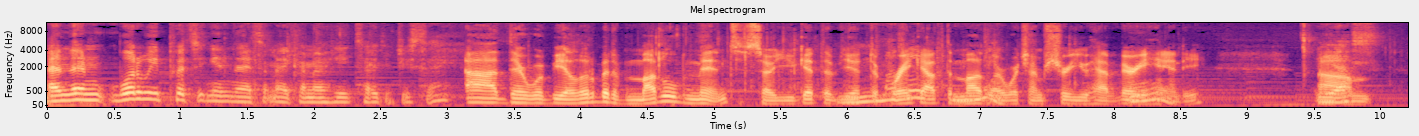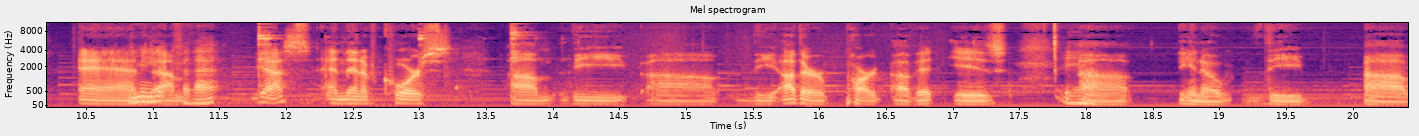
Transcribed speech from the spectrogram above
And then what are we putting in there to make a mojito? Did you say? Uh, there would be a little bit of muddled mint, so you get the you have to break out the muddler, mint. which I'm sure you have very Ooh. handy. yes. Um, And Let me look um, for that. Yes, and then of course um, the uh, the other part of it is, Yeah. uh, you know, the uh,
